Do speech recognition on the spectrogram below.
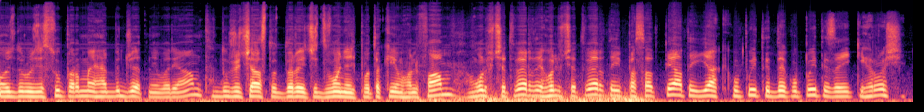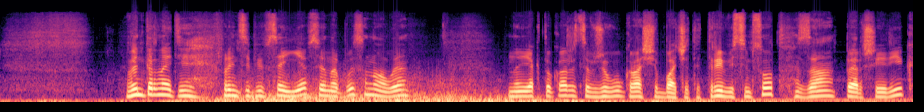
Ось, друзі, супер-мега бюджетний варіант. Дуже часто, до речі, дзвонять по таким гольфам. Гольф 4, гольф 4, Passat 5, як купити, де купити, за які гроші. В інтернеті, в принципі, все є, все написано, але, ну, як то кажеться, вживу краще бачити. 3800 за перший рік,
